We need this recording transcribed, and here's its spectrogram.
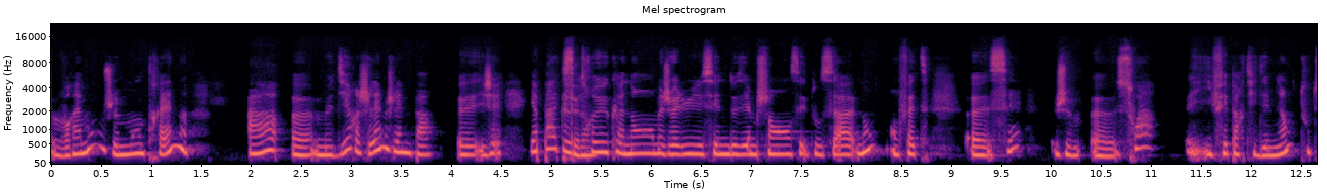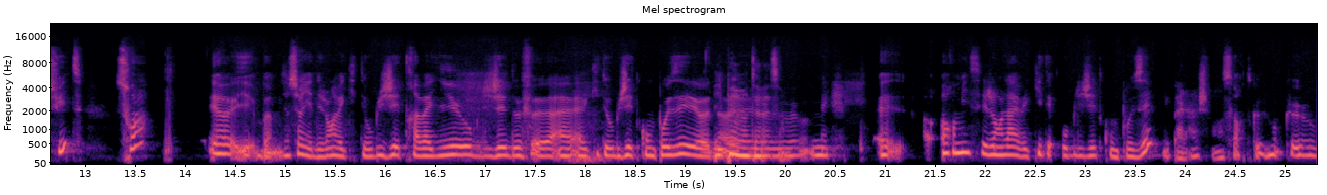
vraiment, je m'entraîne à euh, me dire je l'aime, je l'aime pas. Il n'y a pas de truc, euh, non, mais je vais lui laisser une deuxième chance et tout ça. Non, en fait, euh, c'est je, euh, soit il fait partie des miens tout de suite, soit euh, et, ben, bien sûr, il y a des gens avec qui tu es obligé de travailler, obligé de, euh, avec qui tu es obligé de composer. euh, Hyper euh, intéressant. mais euh, hormis ces gens-là avec qui tu es obligé de composer, et ben là, je fais en sorte que, que,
